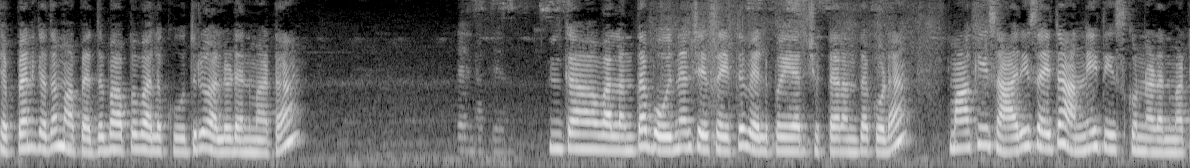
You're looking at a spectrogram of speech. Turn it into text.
చెప్పాను కదా మా పెద్ద బాప వాళ్ళ కూతురు అల్లుడు అనమాట ఇంకా వాళ్ళంతా భోజనాలు చేసి అయితే వెళ్ళిపోయారు చుట్టాలంతా కూడా. మాకు ఈ సారీస్ అయితే అన్నయ్య తీసుకున్నాడు అనమాట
